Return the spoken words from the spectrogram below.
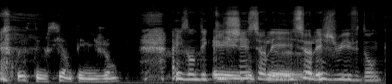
c'était aussi intelligent. Ah, ils ont des clichés sur, les, sur les juifs, donc.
